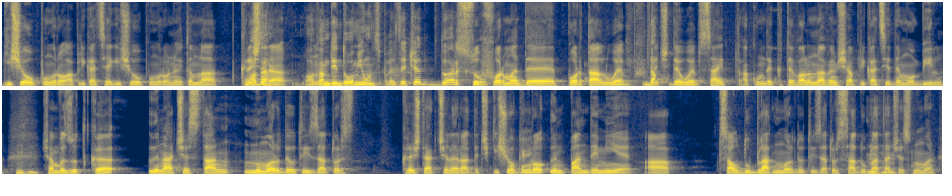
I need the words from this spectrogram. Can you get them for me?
ghișeu.ro, aplicația ghișeu.ro. Ne uităm la creșterea... Aveam, o aveam din 2011, doar... Sub formă de portal web, da. deci de website. Acum de câteva luni avem și aplicație de mobil uh-huh. și am văzut că în acest an numărul de utilizatori crește accelerat. Deci ghișeu.ro okay. în pandemie a, s-au dublat numărul de utilizatori, s-a dublat uh-huh. acest număr,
